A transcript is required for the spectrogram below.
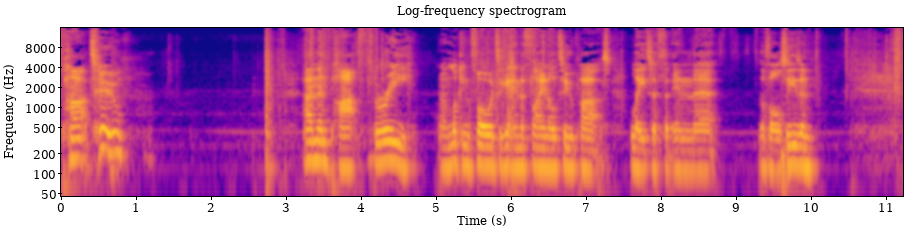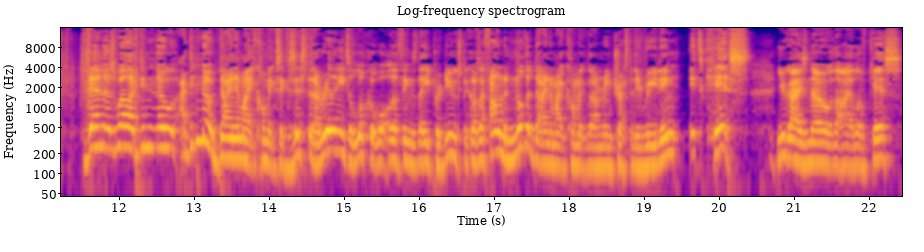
part two, and then part three. I'm looking forward to getting the final two parts later in uh, the fall season. Then as well, I didn't know I didn't know Dynamite Comics existed. I really need to look at what other things they produce because I found another Dynamite comic that I'm interested in reading. It's Kiss. You guys know that I love Kiss,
